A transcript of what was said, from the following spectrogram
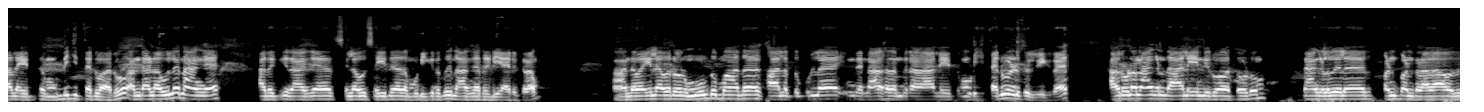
ஆலயத்தை முடிச்சு தருவாரோ. அந்த அளவில் நாங்க அதுக்கு நாங்க செலவு செய்து அதை முடிக்கிறதுக்கு நாங்க ரெடியா இருக்கிறோம். அந்த வகையில் அவர் ஒரு மூன்று மாத காலத்துக்குள்ள இந்த நாகதம்பர ஆலயத்தை முடிச்சு தருவேன்னு சொல்லியிருக்கிறார். அவரோட நாங்கள் இந்த ஆலய நிர்வாகத்தோடும் நாங்கள் இதில் ஃபண்ட் பண்ற அதாவது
